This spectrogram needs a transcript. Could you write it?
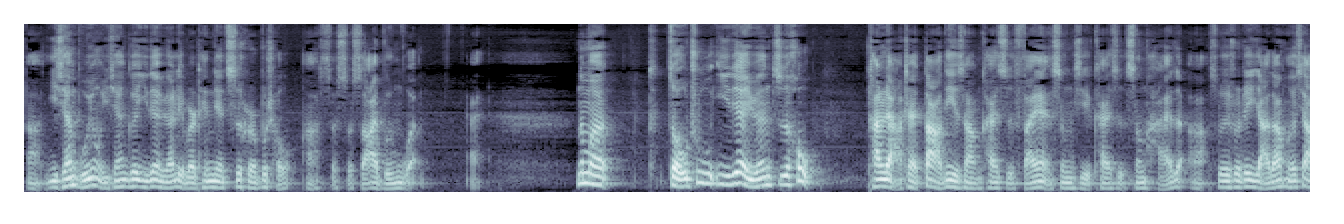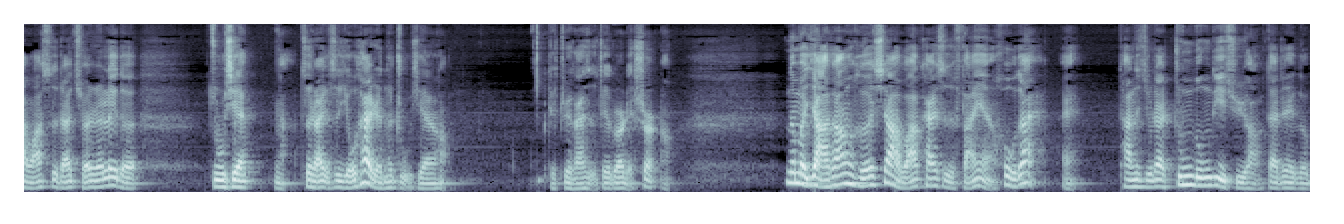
啊。以前不用，以前搁伊甸园里边天天吃喝不愁啊，啥啥啥也不用管。哎，那么走出伊甸园之后，他俩在大地上开始繁衍生息，开始生孩子啊。所以说这亚当和夏娃是咱全人类的祖先啊，自然也是犹太人的祖先哈。这最开始这段的事儿啊。那么亚当和夏娃开始繁衍后代，哎，他呢就在中东地区啊，在这个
